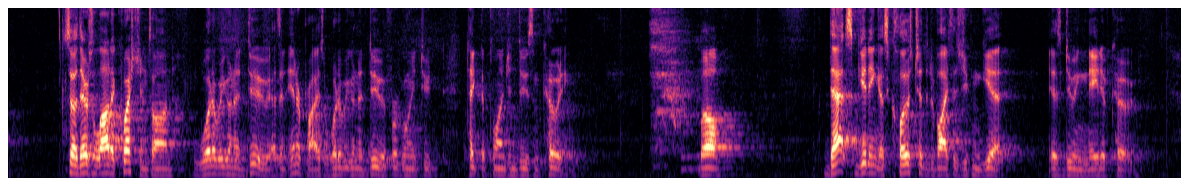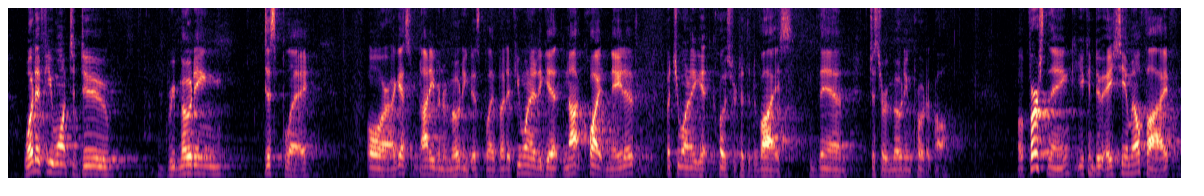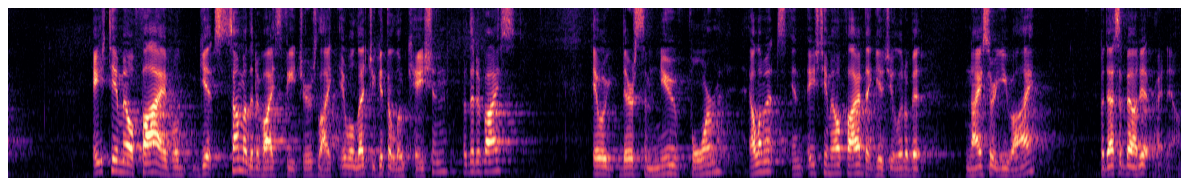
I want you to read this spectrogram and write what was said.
so there's a lot of questions on what are we going to do as an enterprise? What are we going to do if we're going to take the plunge and do some coding? Well, that's getting as close to the device as you can get is doing native code. What if you want to do remoting display, or I guess not even remoting display, but if you wanted to get not quite native, but you want to get closer to the device than just a remoting protocol. Well, first thing, you can do HTML5. HTML5 will get some of the device features, like it will let you get the location of the device. It will, there's some new form elements in HTML5 that gives you a little bit nicer UI, but that's about it right now.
